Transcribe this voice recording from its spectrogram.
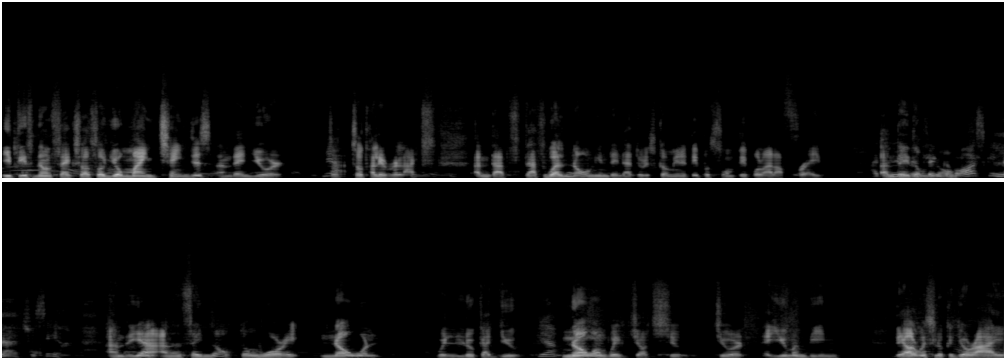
it is non-sexual so your mind changes and then you're Yeah. totally relaxed and that's that's well known in the naturist community but some people are afraid and they even don't think of know. asking that. You see? and yeah and i say no don't worry no one will look at you Yeah. no one will judge you you're a human being they always look at your eye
